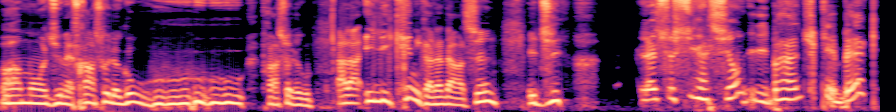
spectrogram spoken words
Oh mon Dieu, mais François Legault, François Legault. Alors, il écrit Nicolas Dawson, il dit, l'Association des libraires du Québec,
